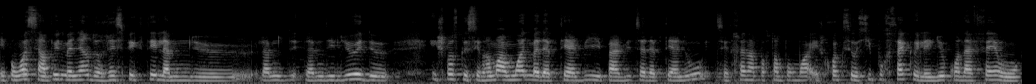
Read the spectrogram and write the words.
Et pour moi, c'est un peu une manière de respecter l'âme des lieux et, de, et je pense que c'est vraiment à moi de m'adapter à lui et pas à lui de s'adapter à nous. C'est très important pour moi et je crois que c'est aussi pour ça que les lieux qu'on a fait ont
